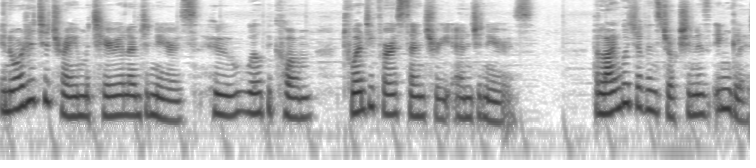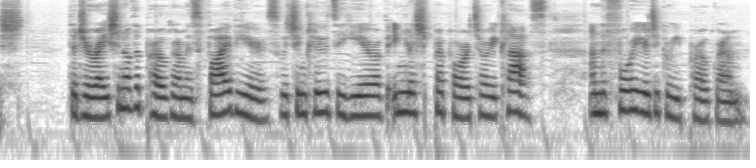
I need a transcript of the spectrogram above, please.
In order to train material engineers who will become 21st century engineers. The language of instruction is English. The duration of the program is five years, which includes a year of English preparatory class and the four year degree program.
